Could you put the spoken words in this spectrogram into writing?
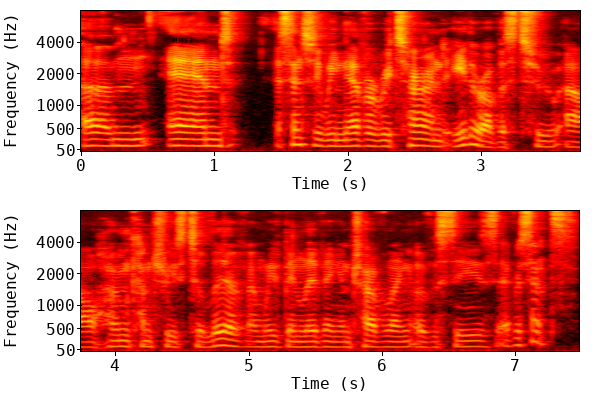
Um, and essentially we never returned either of us to our home countries to live and we've been living and traveling overseas ever since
